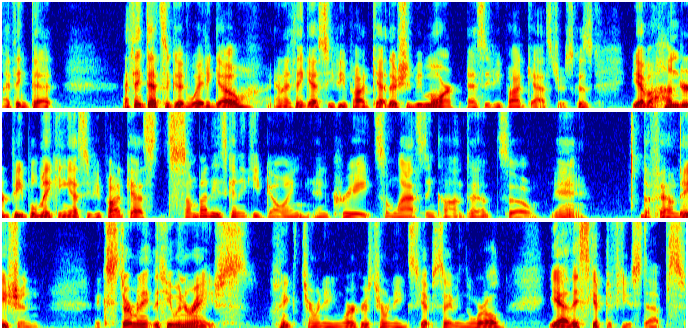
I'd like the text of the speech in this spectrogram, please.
I think that I think that's a good way to go. And I think SCP podcast there should be more SCP podcasters because you have a hundred people making SCP podcasts, somebody's gonna keep going and create some lasting content. So yeah. The foundation. Exterminate the human race. Like terminating workers, terminating skips, saving the world. Yeah, they skipped a few steps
